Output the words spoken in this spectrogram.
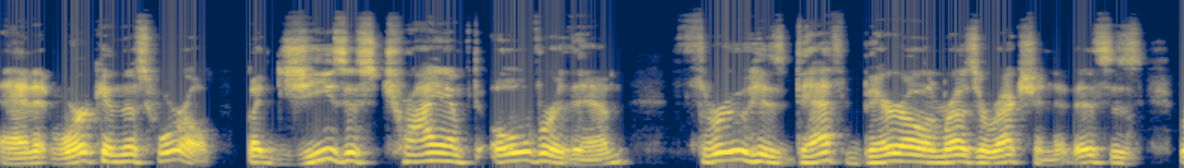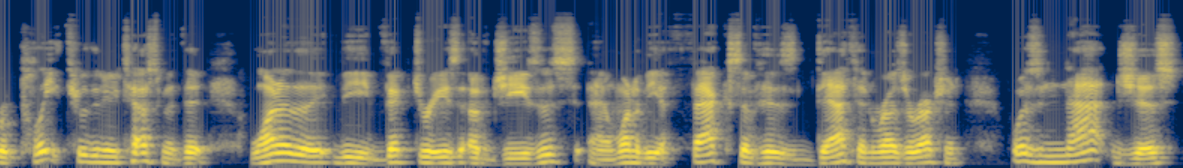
and at work in this world. But Jesus triumphed over them through his death, burial, and resurrection. This is replete through the New Testament that one of the, the victories of Jesus and one of the effects of his death and resurrection was not just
